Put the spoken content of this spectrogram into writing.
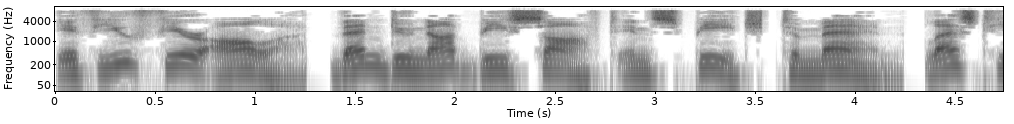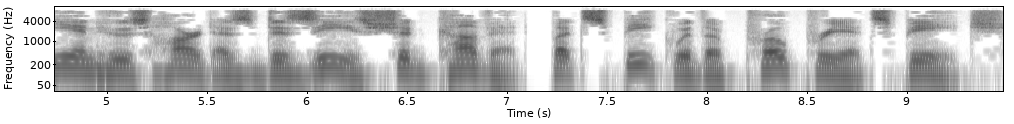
If you fear Allah, then do not be soft in speech to men, lest he in whose heart is disease should covet, but speak with appropriate speech.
